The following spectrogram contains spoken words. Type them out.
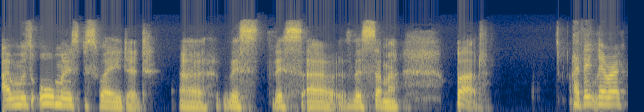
I was almost persuaded uh, this this uh, this summer, but I think there are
